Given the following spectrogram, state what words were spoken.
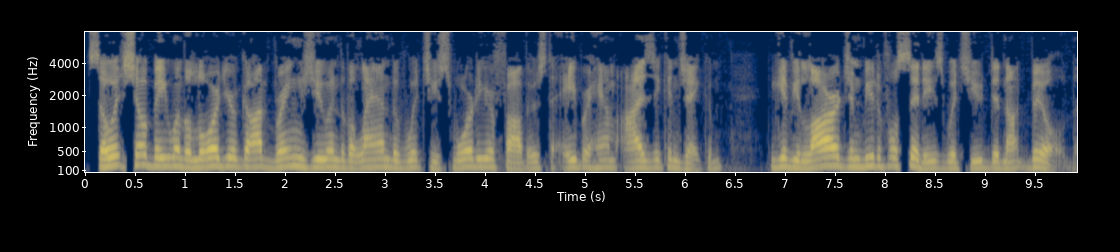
So it shall be when the Lord your God brings you into the land of which he swore to your fathers, to Abraham, Isaac, and Jacob, to give you large and beautiful cities which you did not build,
